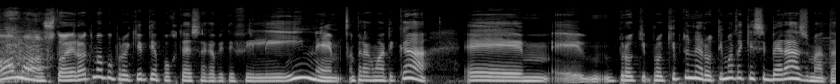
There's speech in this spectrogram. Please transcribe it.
Όμως το ερώτημα που προκύπτει από χτες αγαπητοί φίλοι είναι πραγματικά ε, προκύπτουν ερωτήματα και συμπεράσματα.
